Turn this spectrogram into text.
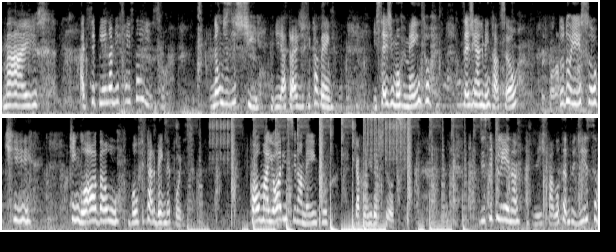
mas a disciplina me fez ter isso. Não desistir e ir atrás de ficar bem. E seja em movimento, seja em alimentação, tudo isso que, que engloba o vou ficar bem depois. Qual o maior ensinamento que a corrida te trouxe? Disciplina, a gente falou tanto disso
